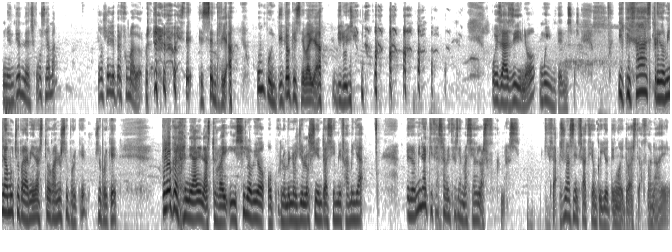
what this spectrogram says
¿Me entiendes? ¿Cómo se llama? No soy de perfumador, esencia, un puntito que se vaya diluyendo. pues así, ¿no? Muy intensos. Y quizás predomina mucho para mí en Astorga, no sé por qué, no sé por qué. Creo que en general en Astorga, y sí lo veo, o por lo menos yo lo siento así en mi familia, predomina quizás a veces demasiado las formas. Quizá es una sensación que yo tengo de toda esta zona de,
